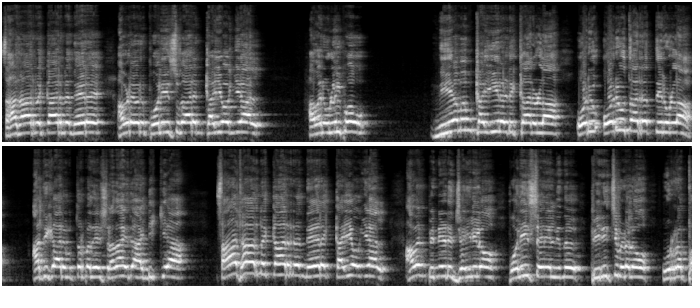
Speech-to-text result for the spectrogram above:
സാധാരണക്കാരന് നേരെ അവിടെ ഒരു പോലീസുകാരൻ കൈയോങ്ങിയാൽ അവൻ ഉള്ളിൽ പോവും. നിയമം കയ്യിലെടുക്കാനുള്ള ഒരു ഒരു തരത്തിലുള്ള അധികാരം ഉത്തർപ്രദേശിൽ അതായത് അടിക്കുക. സാധാരണക്കാരന് നേരെ കൈയോങ്ങിയാൽ അവൻ പിന്നീട് ജയിലിലോ പോലീസ് സ്റ്റേഷനിൽ നിന്ന് പിരിച്ചുവിടലോ ഉറപ്പ.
